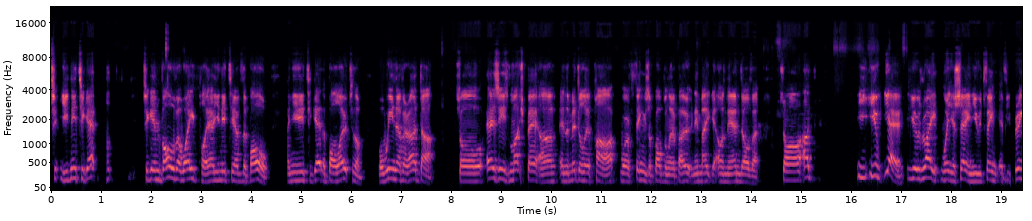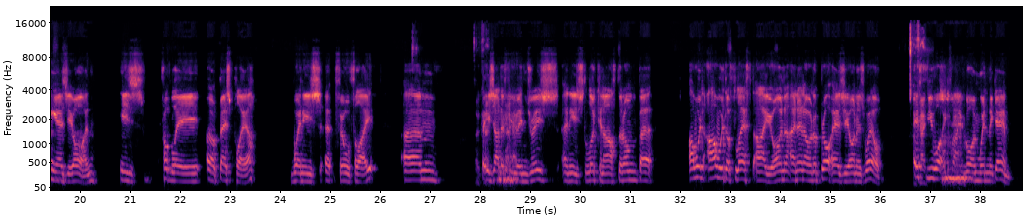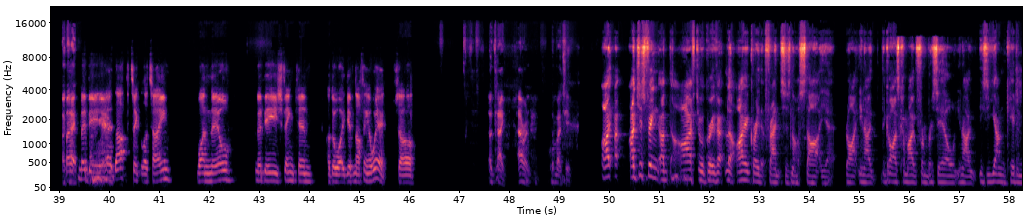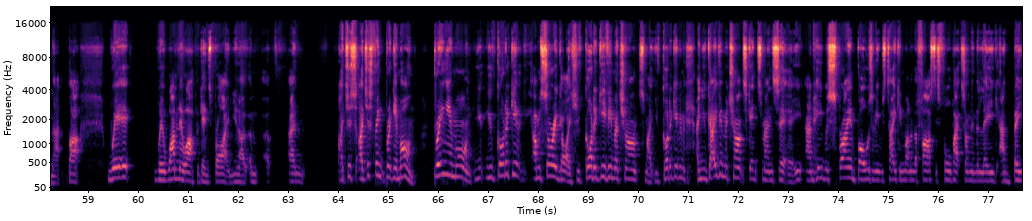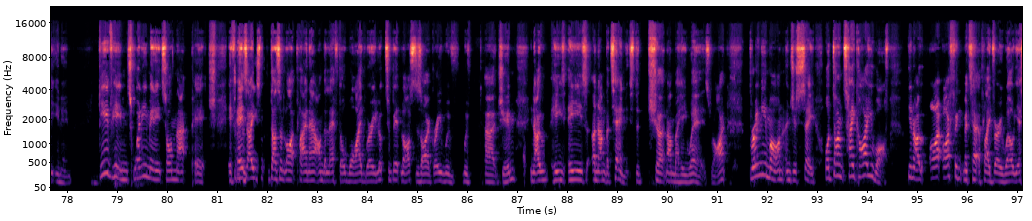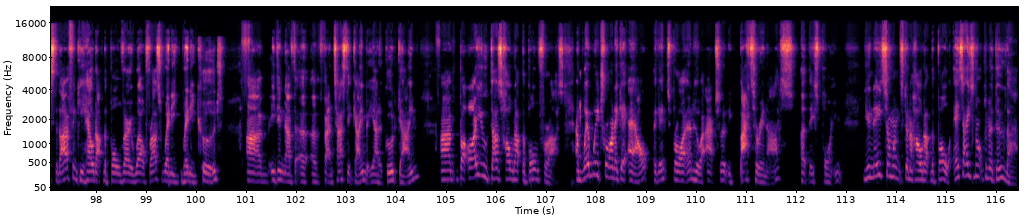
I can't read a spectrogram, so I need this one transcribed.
to, you need to get to involve a wide player, you need to have the ball and you need to get the ball out to them. Well, we never had that. So Eze's much better in the middle of the park where things are bubbling about and he might get on the end of it. So I, you, yeah, you're right. What you're saying, you would think if you bring Eze on, he's probably our best player when he's at full flight. Um, okay. But he's had a few injuries and he's looking after them. But I would, I would have left Ayew on, and then I would have brought Eze on as well, okay. if you want to try and go and win the game. Okay. But maybe at that particular time, one 0 maybe he's thinking I don't want to give nothing away. So, okay, Aaron, come back to you. I, I just think I, I have to agree that look, I agree that França is not a starter yet, right? You know, the guy's come over from Brazil. You know, he's a young kid and that, but we're we're one 0 up against Brighton. You know, and, uh, and I just I just think bring him on. Bring him on. You, you've got to give. I'm sorry, guys. You've got to give him a chance, mate. You've got to give him. And you gave him a chance against Man City, and he was spraying balls, and he was taking one of the fastest fullbacks on in the league and beating him. Give him 20 minutes on that pitch. If Eze doesn't like playing out on the left or wide, where he looks a bit lost, as I agree with with uh, Jim, you know he's he is a number 10. It's the shirt number he wears, right? Bring him on and just see, or don't take Ayew off you know, I, I think Mateta played very well yesterday. I think he held up the ball very well for us when he when he could. Um, he didn't have a, a, fantastic game, but he had a good game. Um, but Ayew does hold up the ball for us. And when we're trying to get out against Brighton, who are absolutely battering us at this point, you need someone that's going to hold up the ball. Eze's not going to do that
